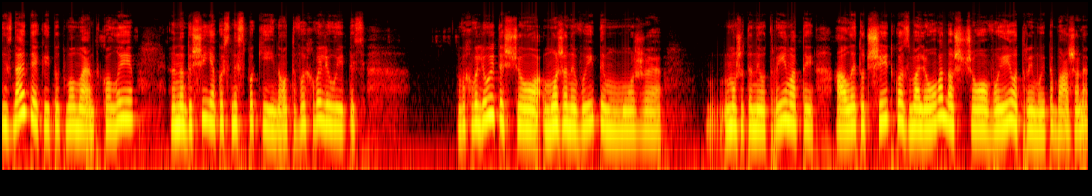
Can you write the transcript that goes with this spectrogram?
І знаєте, який тут момент, коли на душі якось неспокійно, от ви хвилюєтесь, ви хвилюєте, що може не вийти, може, можете не отримати, але тут чітко змальовано, що ви отримуєте бажане.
